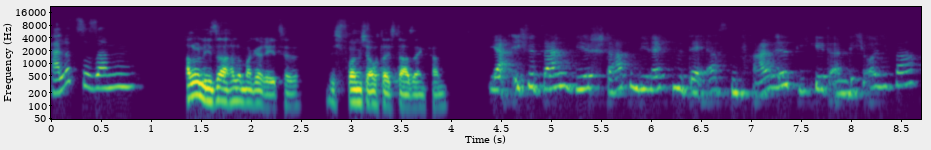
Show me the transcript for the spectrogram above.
Hallo zusammen. Hallo Lisa, hallo Margarete. Ich freue mich auch, dass ich da sein kann. Ja, ich würde sagen, wir starten direkt mit der ersten Frage. Die geht an dich, Oliver.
